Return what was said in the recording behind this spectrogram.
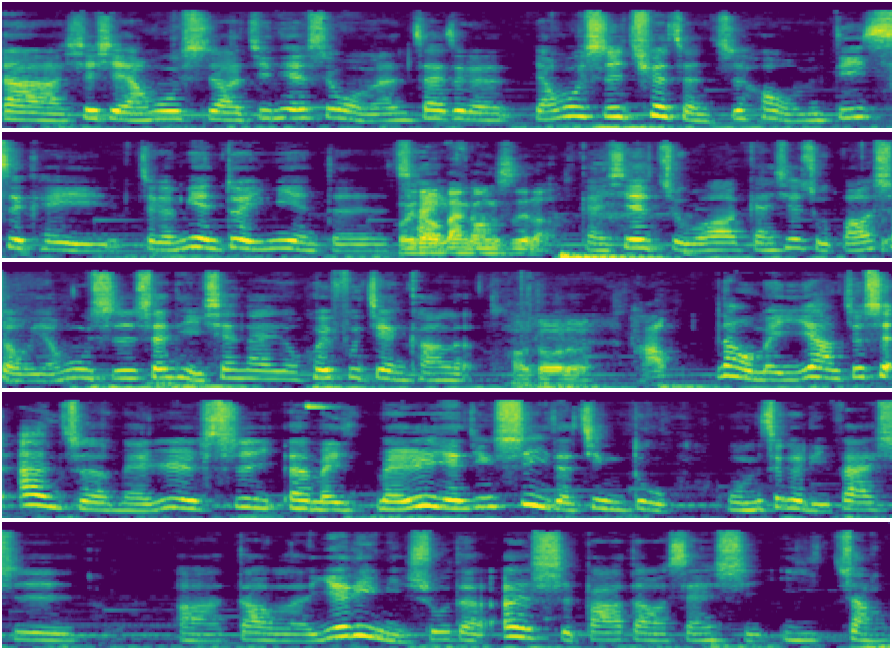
啊，谢谢杨牧师啊！今天是我们在这个杨牧师确诊之后，我们第一次可以这个面对面的回到办公室了。感谢主哦，感谢主保守杨牧师身体现在又恢复健康了，好多了。好，那我们一样就是按着每日释呃每每日研经释义的进度，我们这个礼拜是啊、到了耶利米书的二十八到三十一章，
